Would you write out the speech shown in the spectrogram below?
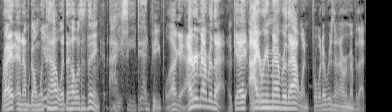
Right. And I'm going, what the You're- hell? What the hell was the thing? I see dead people. Okay. I remember that. Okay. I remember that one. For whatever reason, I remember that.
